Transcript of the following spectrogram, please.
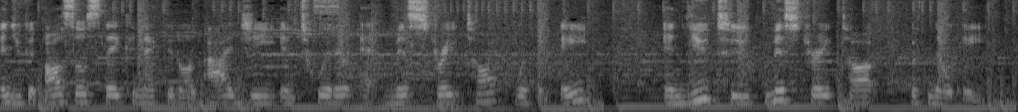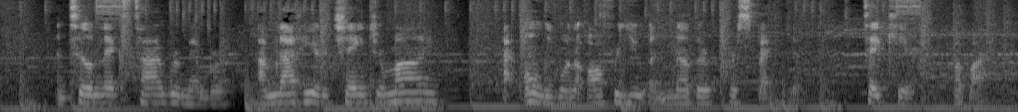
and you can also stay connected on IG and Twitter at Miss Straight Talk with an 8 and YouTube Miss Straight Talk with no 8. Until next time, remember, I'm not here to change your mind. I only want to offer you another perspective. Take care. Bye bye.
